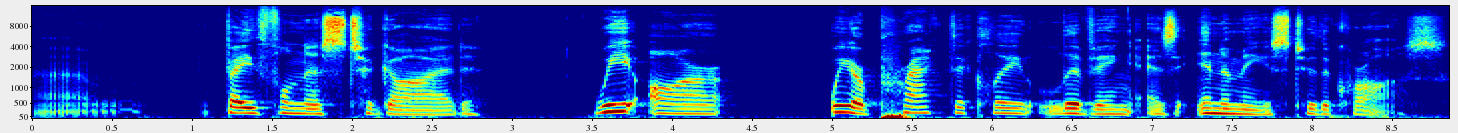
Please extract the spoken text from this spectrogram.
um, faithfulness to God. We are we are practically living as enemies to the cross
